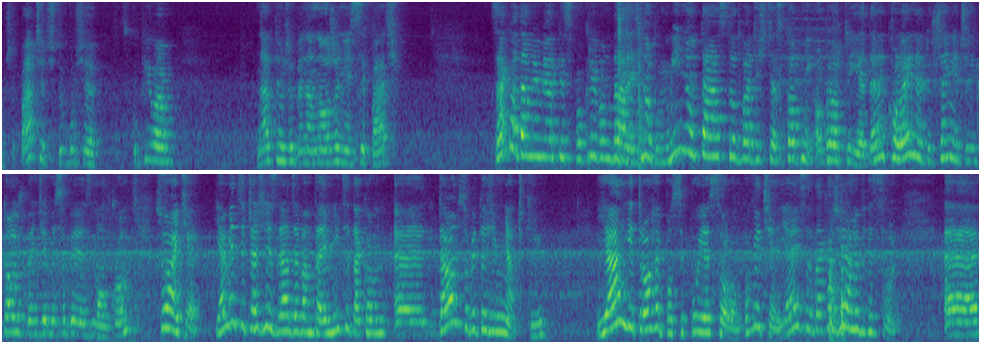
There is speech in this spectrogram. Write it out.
Muszę patrzeć tu, bo się skupiłam na tym, żeby na noże nie sypać. Zakładamy miarkę z pokrywą dalej. Znowu minuta, 120 stopni, obroty 1. Kolejne duszenie, czyli to już będziemy sobie z mąką. Słuchajcie, ja w międzyczasie zdradzę Wam tajemnicę taką. E, dałam sobie te ziemniaczki. Ja je trochę posypuję solą, bo wiecie, ja jestem taka, że ja lubię sól. E,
